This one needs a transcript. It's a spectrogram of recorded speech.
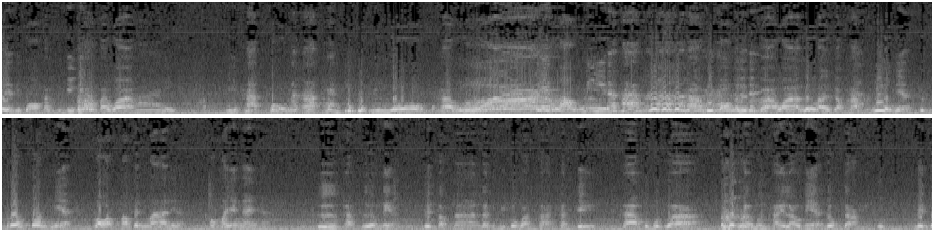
ก็อย่างที่บอกกันคุณยิ่งบอกไปว่าใช่มีพระผงราคาแพงที่สุดในโลกครับที่สองมีนะคะถามพี่ปองกันเลยดีกว่าว่า เรื่องราวเกี่ยวกับพระเครื่องเนี่ยจุดเริ่มต้นเนี่ยประวัติความเป็นมาเนี่ยเข้ามายังไงฮะคือพระเครื่องเนี่ยเป็นตำนานแล้วก็มีประวัติศาสตร์ชัดเจนครับสมมติว่าเมืองไทยเราเนี่ยโด่งดังชุดเบญจ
